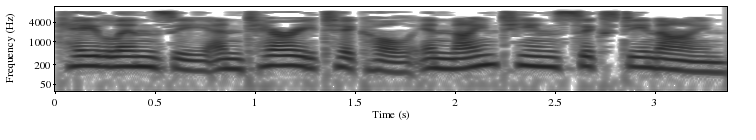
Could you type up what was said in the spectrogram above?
Kay Lindsay and Terry Tickhill in 1969.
